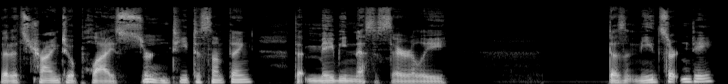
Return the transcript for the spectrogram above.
That it's trying to apply certainty mm. to something that maybe necessarily doesn't need certainty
